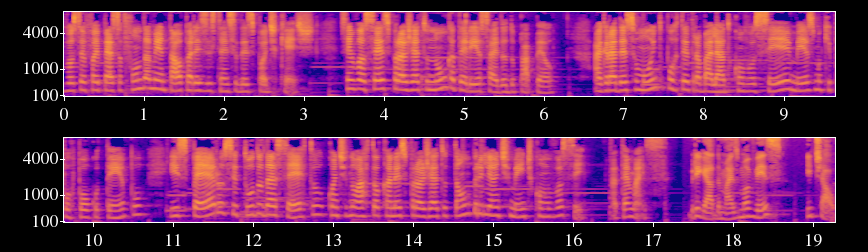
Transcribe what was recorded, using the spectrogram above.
você foi peça fundamental para a existência desse podcast. Sem você, esse projeto nunca teria saído do papel. Agradeço muito por ter trabalhado com você, mesmo que por pouco tempo, e espero, se tudo der certo, continuar tocando esse projeto tão brilhantemente como você. Até mais. Obrigada mais uma vez e tchau.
